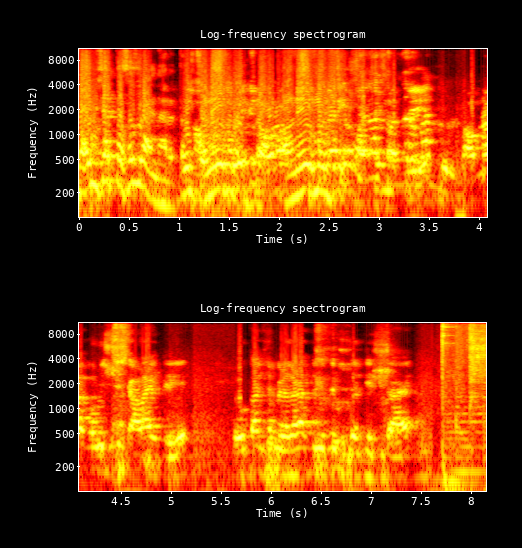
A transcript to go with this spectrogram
भविष्यात तसंच राहणार आहे. अनेक अनेक मंत्री भावना गवळीची शाळा आहे ते. बहुतांश मेळघाटात विद्यार्थी दिसत आहे.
